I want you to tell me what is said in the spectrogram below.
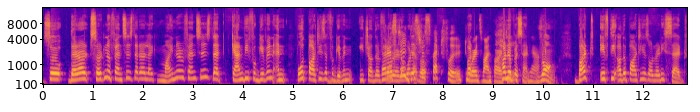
So there are certain offenses that are like minor offenses that can be forgiven, and both parties have forgiven each other That for are it or still disrespectful But towards one party. Hundred percent Yeah. wrong. But if the other party has already said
